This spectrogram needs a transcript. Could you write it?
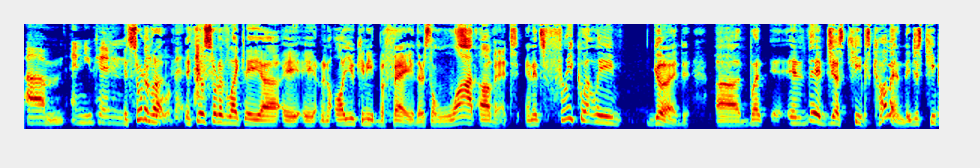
um, and you can. It's sort of a. It. it. feels sort of like a, uh, a, a an all you can eat buffet. There's a lot of it, and it's frequently good. Uh, but it, it, just keeps coming. They just keep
